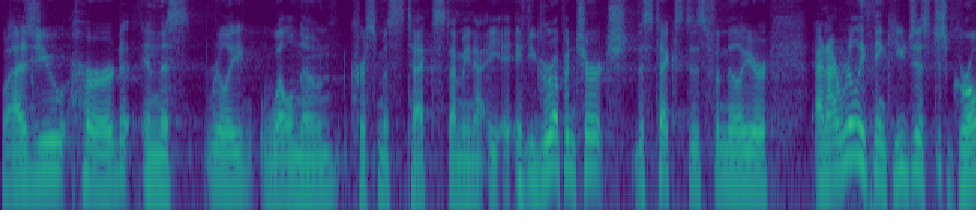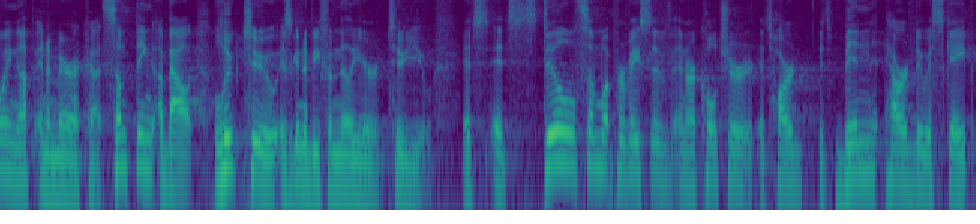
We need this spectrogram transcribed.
Well, as you heard in this really well known Christmas text, I mean, if you grew up in church, this text is familiar. And I really think you just, just growing up in America, something about Luke 2 is going to be familiar to you. It's, it's still somewhat pervasive in our culture. It's hard, it's been hard to escape.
